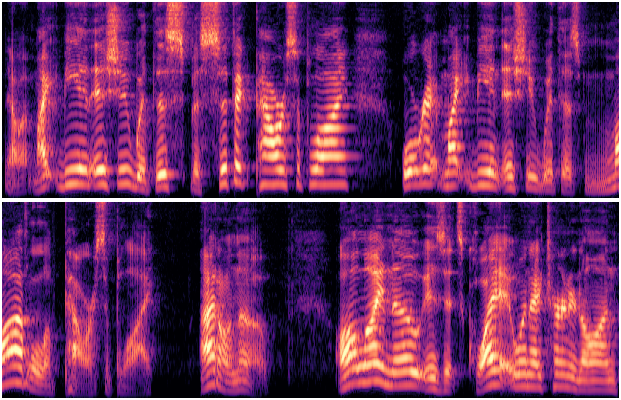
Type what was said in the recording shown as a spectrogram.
Now it might be an issue with this specific power supply, or it might be an issue with this model of power supply. I don't know. All I know is it's quiet when I turn it on,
